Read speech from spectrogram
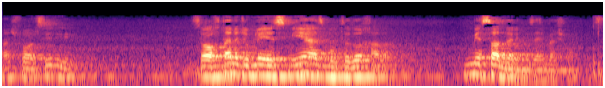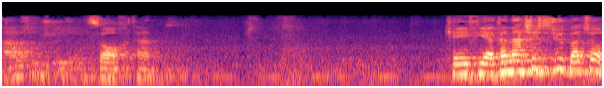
ماش فارسی دیگه. ساختن جمله اسمیه از مبتدا خبر. مثال داریم می‌زنیم به شما. ساختن. کیفیتا نقشش چی شد بچه ها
